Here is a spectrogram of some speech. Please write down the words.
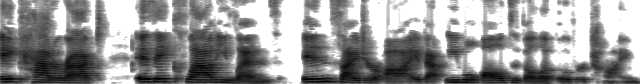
A cataract is a cloudy lens inside your eye that we will all develop over time.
